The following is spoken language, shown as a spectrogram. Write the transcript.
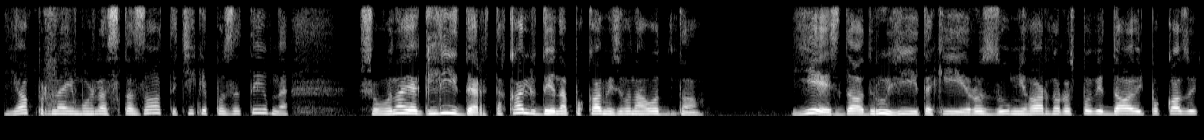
як про неї можна сказати, тільки позитивне, що вона як лідер, така людина, поки вона одна. Є, да, другі такі розумні, гарно розповідають, показують.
